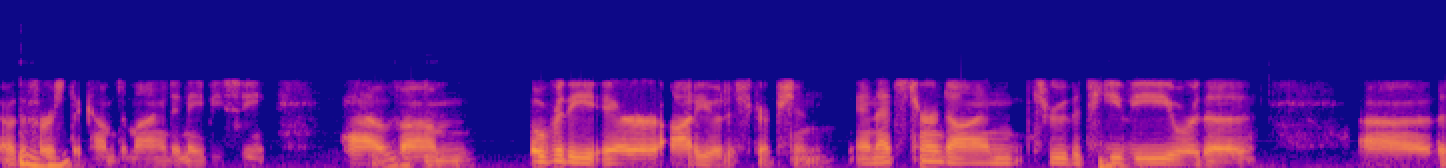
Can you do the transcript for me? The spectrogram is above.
are the mm-hmm. first that come to mind, and ABC have um, over-the-air audio description, and that's turned on through the TV or the uh, the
